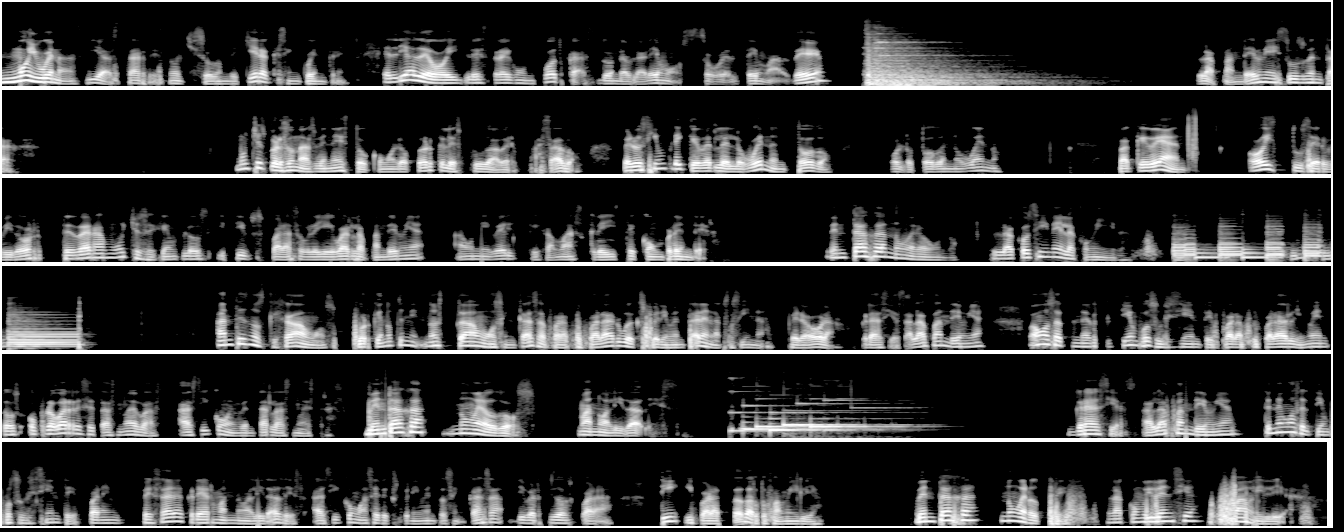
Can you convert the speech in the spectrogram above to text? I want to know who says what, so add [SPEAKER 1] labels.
[SPEAKER 1] Muy buenos días, tardes, noches o donde quiera que se encuentren. El día de hoy les traigo un podcast donde hablaremos sobre el tema de la pandemia y sus ventajas. Muchas personas ven esto como lo peor que les pudo haber pasado, pero siempre hay que verle lo bueno en todo, o lo todo en lo bueno. Para que vean, hoy tu servidor te dará muchos ejemplos y tips para sobrellevar la pandemia a un nivel que jamás creíste comprender. Ventaja número 1. La cocina y la comida. Antes nos quejábamos porque no, no, estábamos en casa para preparar o experimentar en la cocina, pero ahora, gracias a la pandemia, vamos a tener tiempo suficiente para preparar alimentos o probar recetas nuevas, así como inventar las nuestras. Ventaja número 2. Manualidades. Gracias a la pandemia, tenemos el tiempo suficiente para empezar a crear manualidades, así como hacer experimentos en casa divertidos para ti y para toda tu familia. Ventaja número 3. La convivencia familiar.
